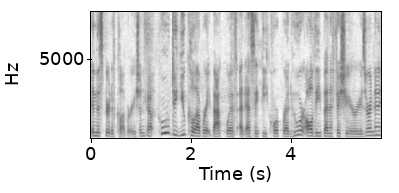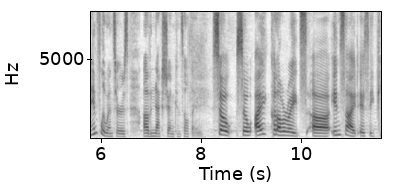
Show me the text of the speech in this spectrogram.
in the spirit of collaboration, yeah. who do you collaborate back with at SAP Corporate? Who are all the beneficiaries or influencers of Next Gen Consulting? So, so I collaborate uh, inside SAP,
